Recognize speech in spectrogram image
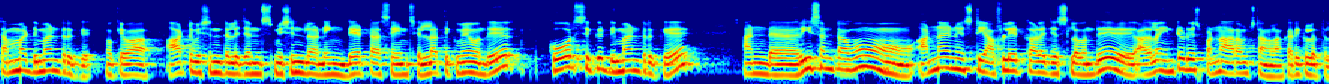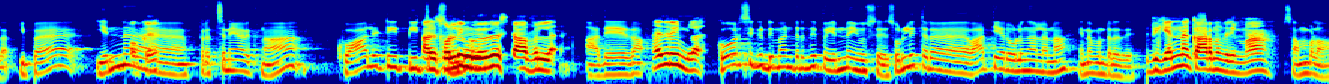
செம்ம டிமாண்ட் இருக்குது ஓகேவா artificial intelligence machine learning data science எல்லாத்துக்குமே வந்து கோர்ஸுக்கு டிமாண்ட் இருக்குது அண்ட் ரீசெண்டாகவும் அண்ணா யூனிவர்சிட்டி அஃபிலியேட் காலேஜஸில் வந்து அதெல்லாம் இன்ட்ரடியூஸ் பண்ண ஆரம்பிச்சிட்டாங்களாம் கரிக்குலத்தில் இப்போ என்ன பிரச்சனையாக இருக்குன்னா குவாலிட்டி அது டீச்சர்ஸ் சொல்லி கொடுக்குறது ஸ்டாஃப் இல்ல. அதே தான் அது தெரியும்ல? கோர்ஸுக்கு டிமாண்ட் இருந்து இப்போ என்ன யூஸ் சொல்லித்தர வாத்தியார் ஒழுங்கா இல்லைன்னா என்ன பண்ணுறது இதுக்கு என்ன காரணம் தெரியுமா? சம்பளம்.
